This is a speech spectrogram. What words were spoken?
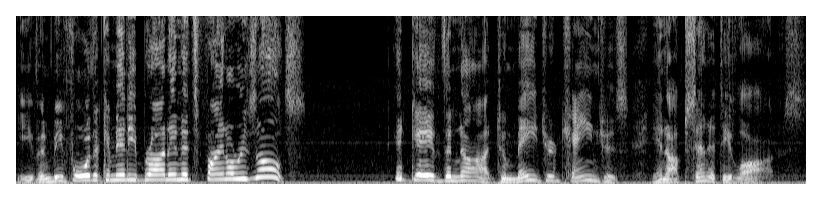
Even before the committee brought in its final results, It gave the nod to major changes in obscenity laws.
